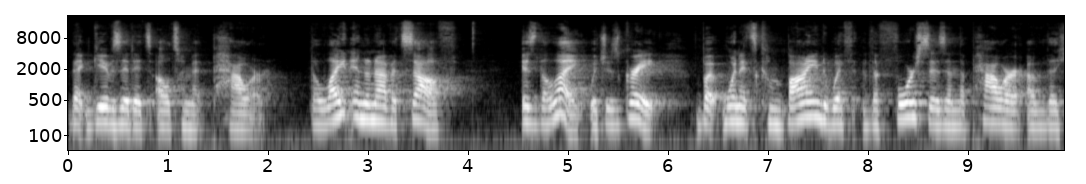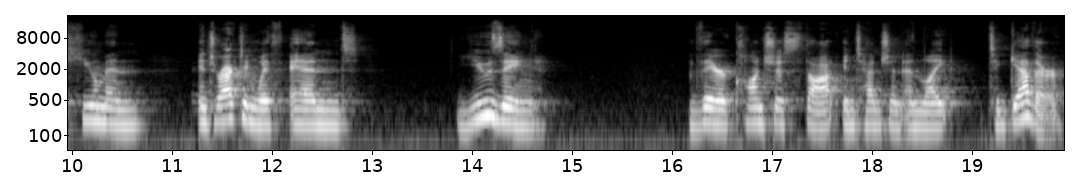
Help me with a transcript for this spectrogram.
that gives it its ultimate power. The light, in and of itself, is the light, which is great, But when it's combined with the forces and the power of the human interacting with and using their conscious thought, intention, and light together,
